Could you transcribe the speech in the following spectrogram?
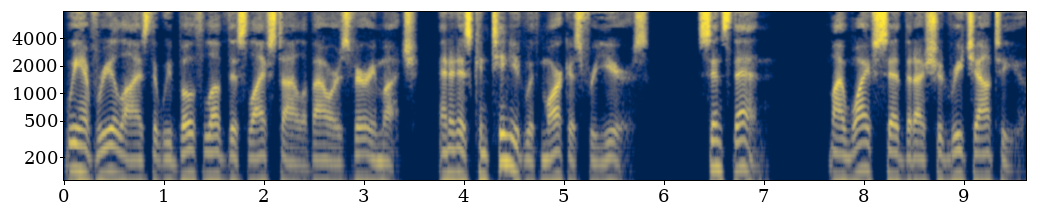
We have realized that we both love this lifestyle of ours very much, and it has continued with Marcus for years. Since then, my wife said that I should reach out to you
